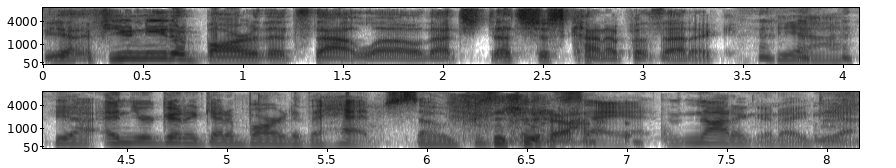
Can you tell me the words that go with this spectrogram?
yeah. If you need a bar that's that low, that's that's just kind of pathetic. Yeah, yeah. And you're going to get a bar to the head. So just don't Yeah. say it. Not a good idea.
